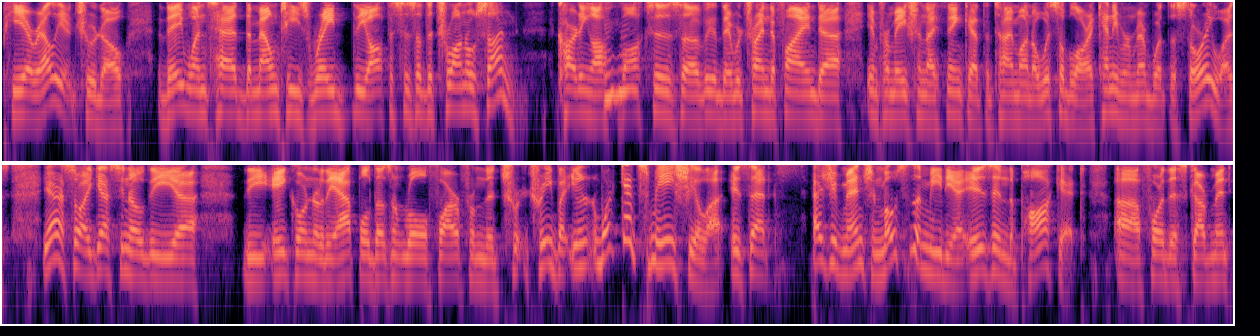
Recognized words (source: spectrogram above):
Pierre Elliott Trudeau, they once had the Mounties raid the offices of the Toronto Sun. Carting off boxes of, they were trying to find uh, information, I think, at the time on a whistleblower. I can't even remember what the story was. Yeah, so I guess, you know, the, uh, the acorn or the apple doesn't roll far from the tr- tree. But you know, what gets me, Sheila, is that as you've mentioned, most of the media is in the pocket uh, for this government.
